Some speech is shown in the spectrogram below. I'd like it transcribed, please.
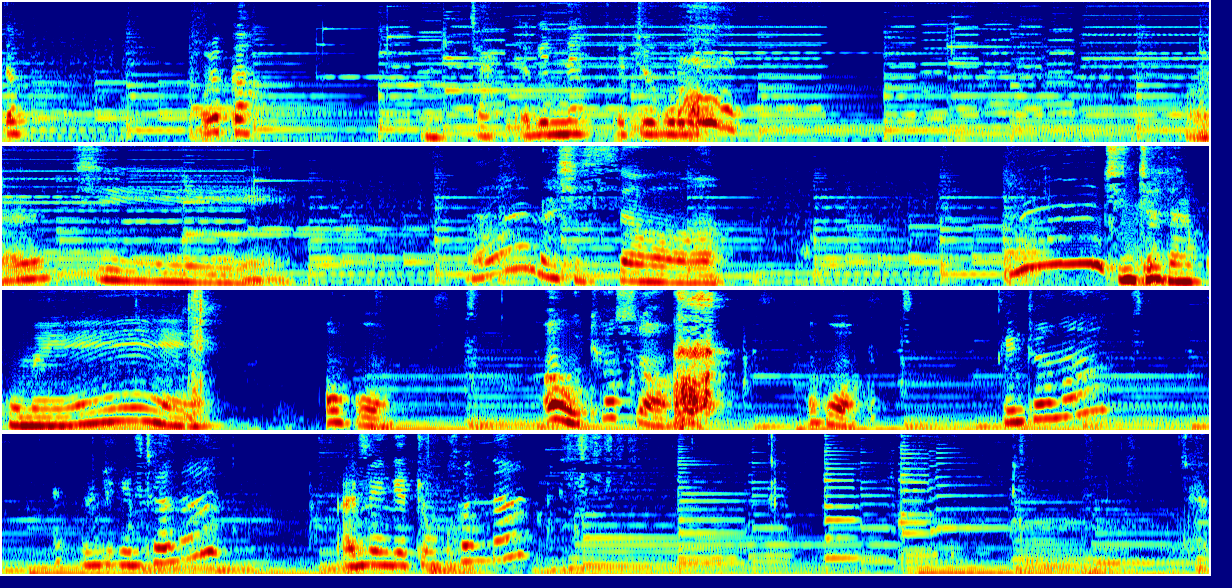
또. 꿀꺽. 응, 자, 여기 있네. 이쪽으로. 옳지. 아, 맛있어. 음, 진짜 달콤해. 어구. 어우, 튀었어. 어구. 괜찮아? 은지 괜찮아? 알맹이가 좀 컸나? 자,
